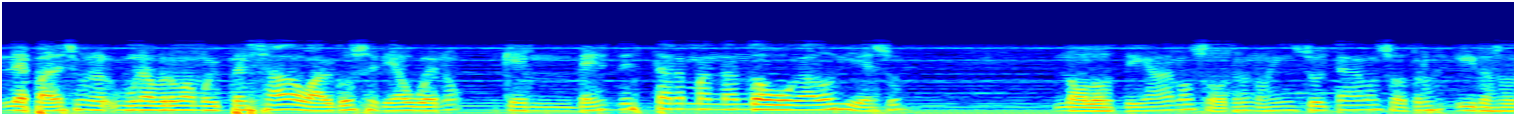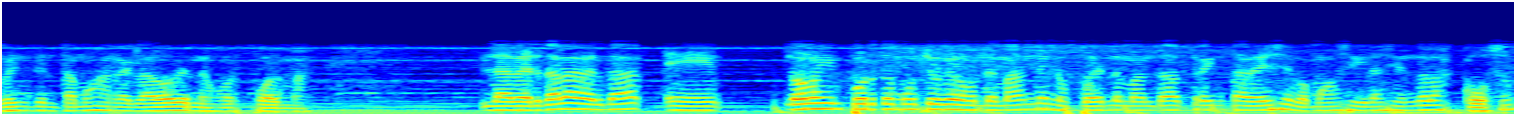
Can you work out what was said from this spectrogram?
le parece una, una broma muy pesada o algo, sería bueno que en vez de estar mandando abogados y eso, nos los digan a nosotros, nos insulten a nosotros y nosotros intentamos arreglarlo de mejor forma. La verdad, la verdad, eh, no nos importa mucho que nos demanden, nos pueden demandar 30 veces, vamos a seguir haciendo las cosas,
